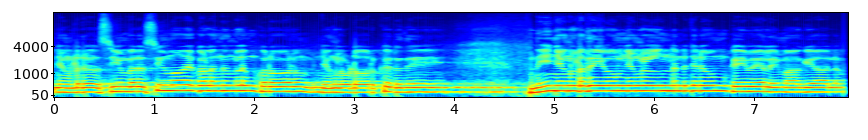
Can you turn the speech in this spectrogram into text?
ഞങ്ങളുടെ രഹസ്യവും പരസ്യവുമായ കളങ്കങ്ങളും കുറവുകളും ഞങ്ങളോട് ഓർക്കരുതേ. നീ ഞങ്ങളുടെ ദൈവവും ഞങ്ങൾ നിന്റെ ജനവും കൈവേലയുമാകിയാലും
